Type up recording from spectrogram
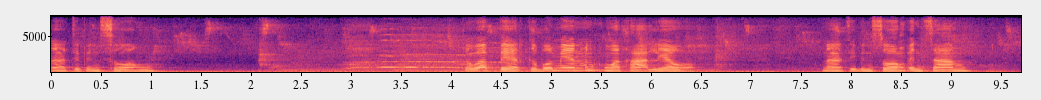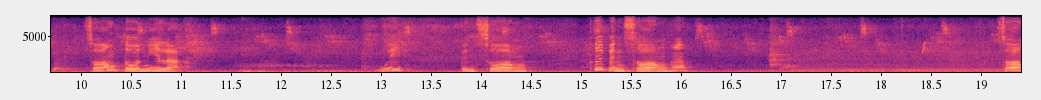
น่าจะเป็นสอง แต่ว่าแปดกับบ่แมนมันหัวขาดแล้วน่าจะเป็นสองเป็นสามสองตัวนี่ล่ะอุ้ยเป็นสองคือเป็นสองฮะสอง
